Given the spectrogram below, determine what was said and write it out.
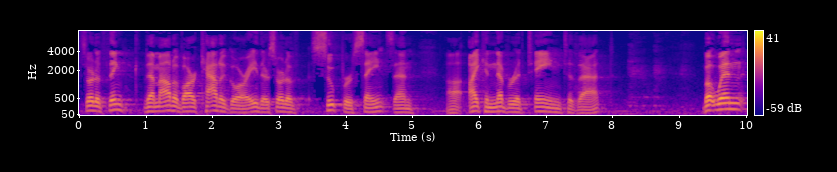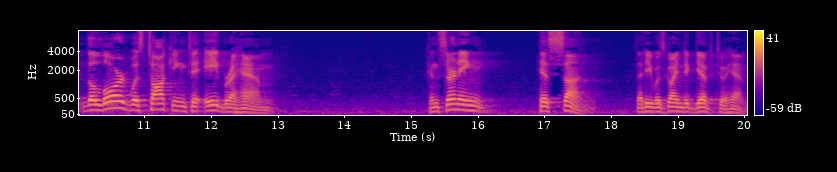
sort of think them out of our category. They're sort of super saints, and uh, I can never attain to that. But when the Lord was talking to Abraham concerning his son, that he was going to give to him.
